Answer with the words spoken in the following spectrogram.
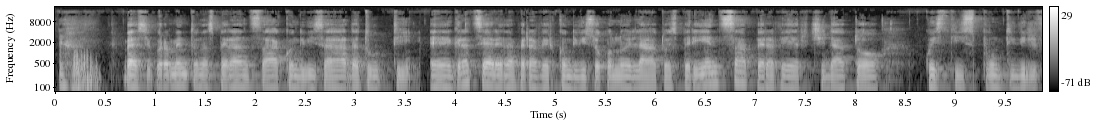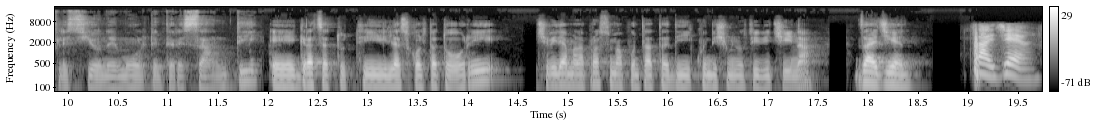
Beh, sicuramente una speranza condivisa da tutti. Eh, grazie Elena per aver condiviso con noi la tua esperienza, per averci dato questi spunti di riflessione molto interessanti e grazie a tutti gli ascoltatori. Ci vediamo alla prossima puntata di 15 minuti di Cina. Zai Jian! Zai Jian!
